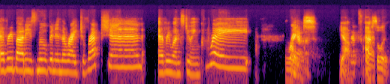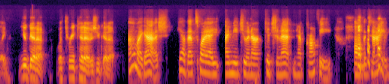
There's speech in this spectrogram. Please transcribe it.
everybody's moving in the right direction everyone's doing great. Right. Yeah, yeah absolutely. You get it. With three kiddos, you get it. Oh my gosh. Yeah, that's why I, I meet you in our kitchenette and have coffee all the time.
